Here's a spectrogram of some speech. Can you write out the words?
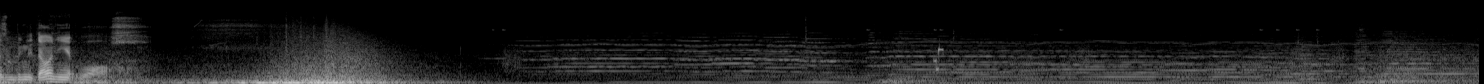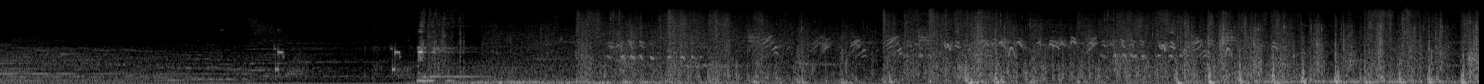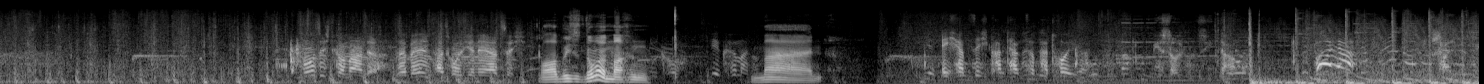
Muss aufpassen, bring die down hier. Boah. Oh, muss ich das nochmal machen? Mann. Ich habe Sichtkontakt zur Patrouille. Wir sollten sie darum. Feuer! Schalten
